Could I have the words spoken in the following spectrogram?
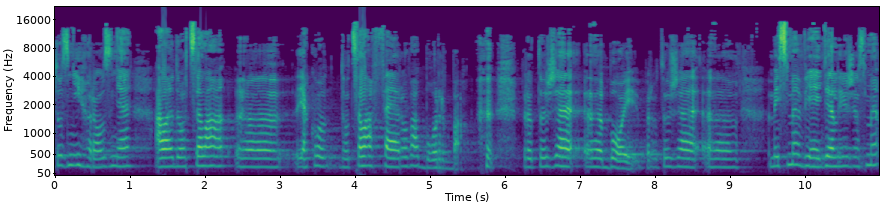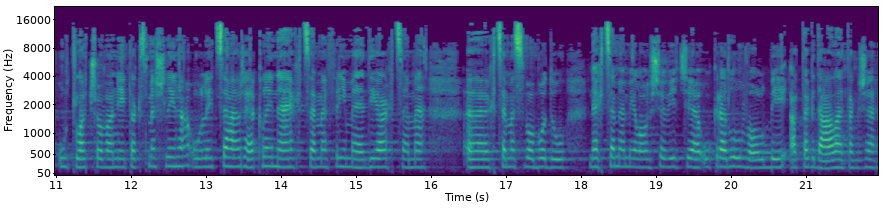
to zní hrozně, ale docela, eh, jako docela férová borba, protože eh, boj, protože eh, my jsme věděli, že jsme utlačovaní, tak jsme šli na ulici a řekli, ne, chceme free media, chceme, chceme svobodu, nechceme Miloševiče, ukradl volby a tak dále. Takže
